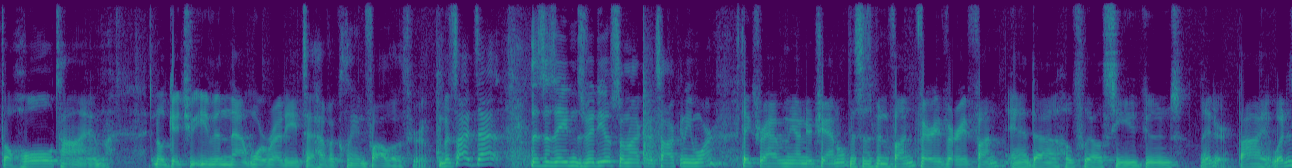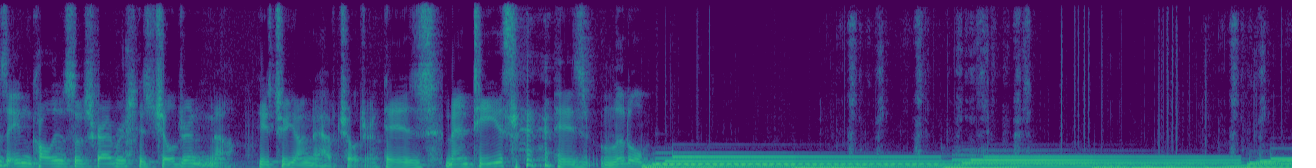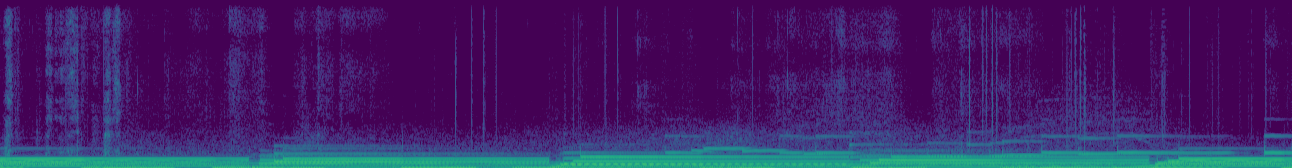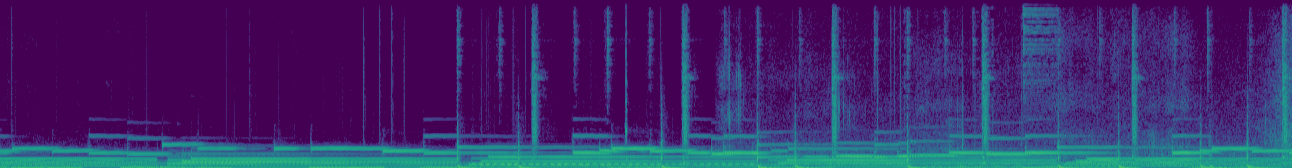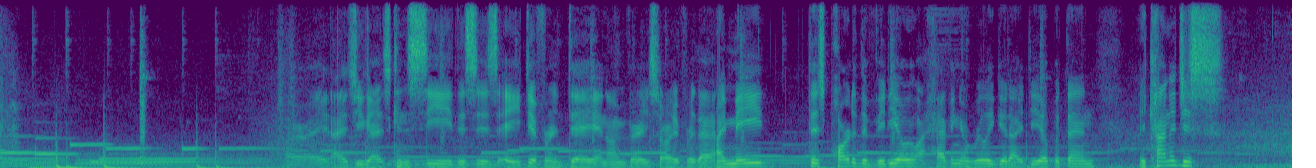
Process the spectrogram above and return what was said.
the whole time, it'll get you even that more ready to have a clean follow through. Besides that, this is Aiden's video, so I'm not gonna talk anymore. Thanks for having me on your channel. This has been fun, very, very fun. And uh, hopefully I'll see you goons later. Bye. What does Aiden call his subscribers? His children? No, he's too young to have children. His mentees? his little As you guys can see, this is a different day and I'm very sorry for that. I made this part of the video having a really good idea, but then it kind of just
